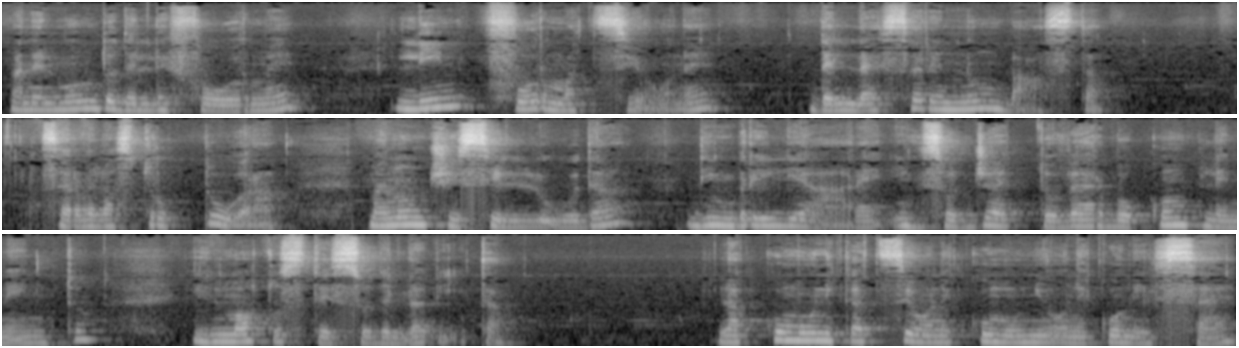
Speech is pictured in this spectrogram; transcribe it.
ma nel mondo delle forme l'informazione dell'essere non basta. Serve la struttura, ma non ci si illuda di imbrigliare in soggetto verbo complemento il moto stesso della vita. La comunicazione e comunione con il sé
